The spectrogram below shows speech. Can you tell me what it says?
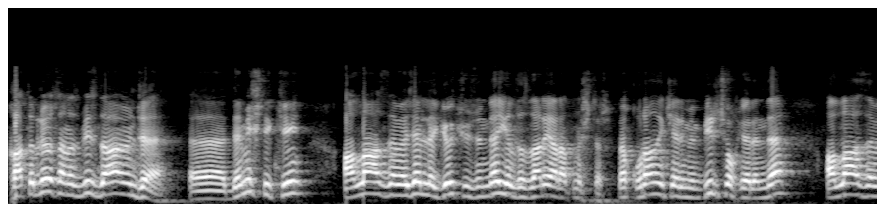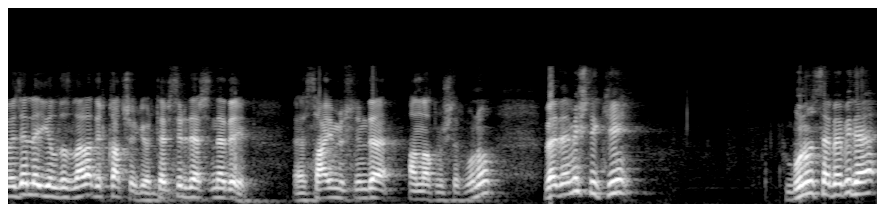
Hatırlıyorsanız biz daha önce e, demiştik ki Allah Azze ve Celle gökyüzünde yıldızları yaratmıştır. Ve Kur'an-ı Kerim'in birçok yerinde Allah Azze ve Celle yıldızlara dikkat çekiyor. Tefsir dersinde değil. E, Sahih Müslim'de anlatmıştık bunu. Ve demiştik ki bunun sebebi de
